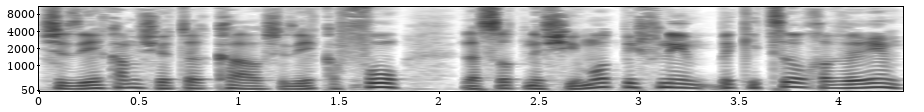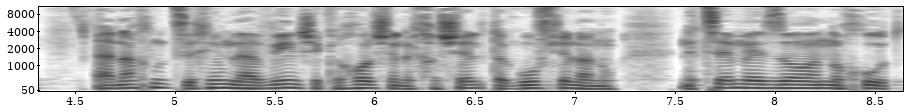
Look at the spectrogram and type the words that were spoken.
שזה יהיה כמה שיותר קר, שזה יהיה קפוא, לעשות נשימות בפנים. בקיצור חברים, אנחנו צריכים להבין שככל שנחשל את הגוף שלנו, נצא מאזור הנוחות,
